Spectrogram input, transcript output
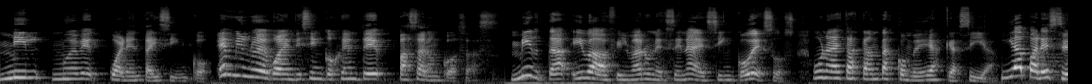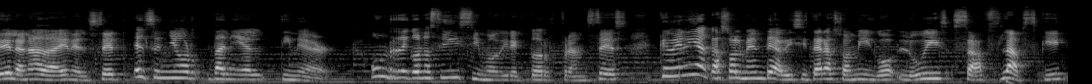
1945. En 1945, gente, pasaron cosas. Mirta iba a filmar una escena de cinco besos, una de estas tantas comedias que hacía. Y aparece de la nada en el set el señor Daniel Tiner un reconocidísimo director francés que venía casualmente a visitar a su amigo Luis Saflavsky,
